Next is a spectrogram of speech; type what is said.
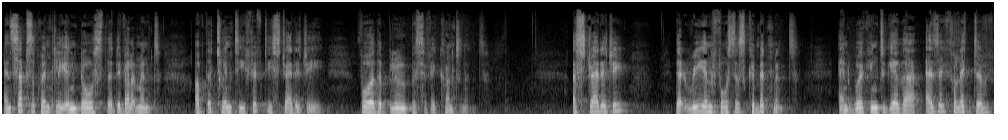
and subsequently endorsed the development of the 2050 strategy for the Blue Pacific continent. A strategy that reinforces commitment and working together as a collective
